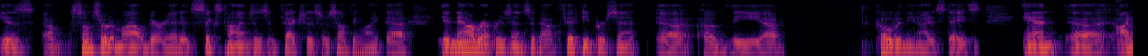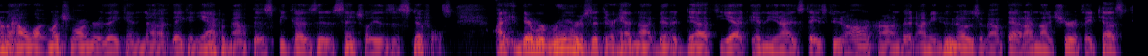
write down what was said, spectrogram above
is um, some sort of mild variant. It's six times as infectious or something like that. It now represents about 50% uh, of the uh, COVID in the United States. And uh, I don't know how long, much longer they can uh, they can yap about this because it essentially is the sniffles. I, there were rumors that there had not been a death yet in the United States due to Omicron, but I mean, who knows about that? I'm not sure if they test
